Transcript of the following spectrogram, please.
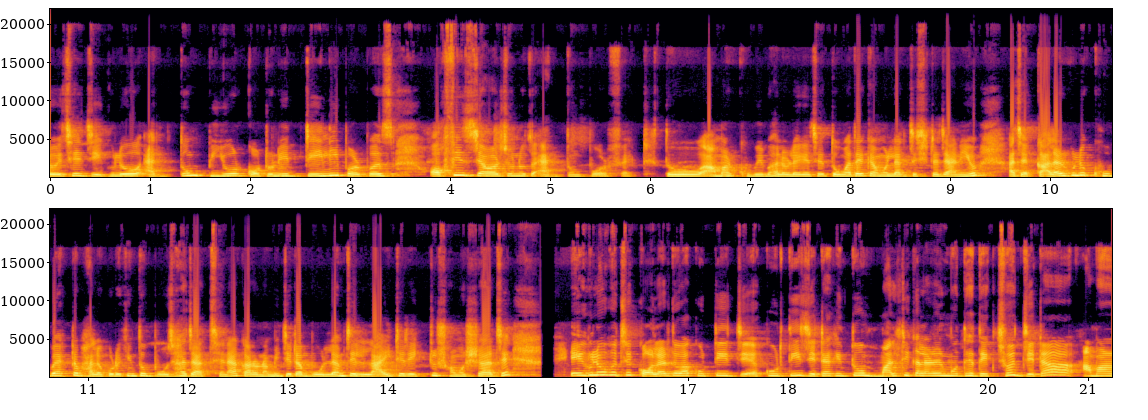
রয়েছে, যেগুলো একদম পিওর কটনের ডেইলি পারপাস অফিস যাওয়ার জন্য তো একদম পারফেক্ট তো আমার খুবই ভালো লেগেছে। তোমাদের কেমন লাগছে সেটা জানিও। আচ্ছা কালারগুলো খুব একটা ভালো করে কিন্তু বোঝা যাচ্ছে না, কারণ আমি যেটা বললাম যে লাইটের একটু সমস্যা আছে। এগুলো হচ্ছে কলার দেওয়া কুর্তি যে, কুর্তি যেটা কিন্তু মাল্টি কালারের মধ্যে দেখছ, যেটা আমার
